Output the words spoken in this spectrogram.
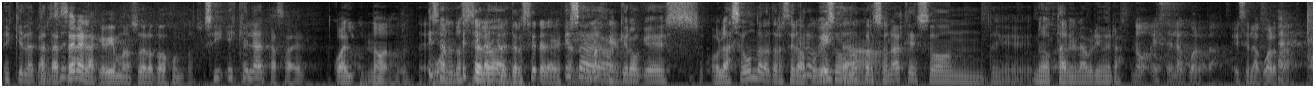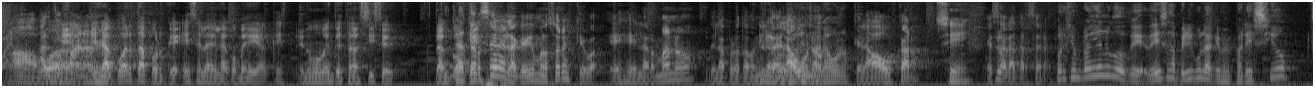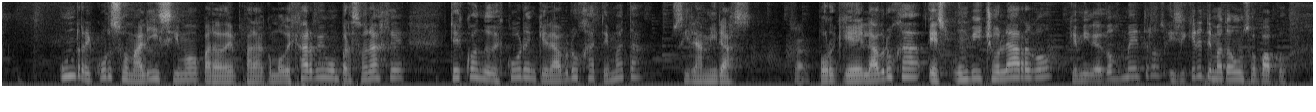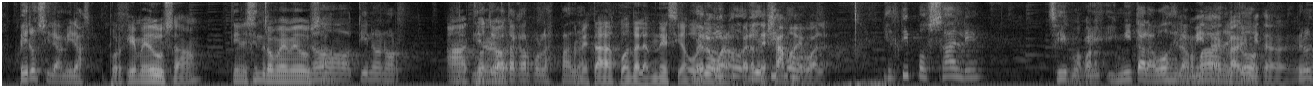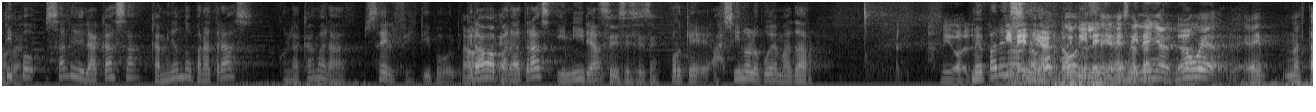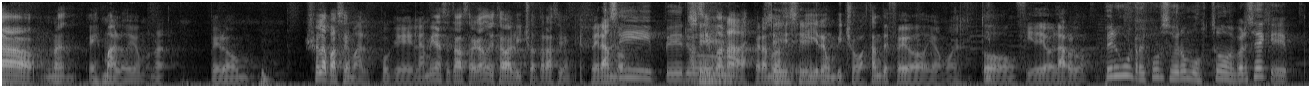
Es que la, La tercera, es la que vimos nosotros todos juntos. Sí, es que en la, la casa de él. ¿Cuál? No, Esa, bueno, no esa sé la la ter- tercera la que está en la Esa imagen. creo que es o la segunda o la tercera, Creo porque que esos esta- dos personajes son de, no están en la primera. No, esa es la cuarta. Esa es la cuarta. Ah, Alto bueno. fan, es la cuarta porque esa es la de la comedia. Que en un momento están así, se están La tercera es la que vimos nosotros, que va- es el hermano de la protagonista De la de la protagonista 1, de la uno. que la va a buscar. Sí. Esa Pero- es la tercera. Por ejemplo, hay algo de, de esa película que me pareció un recurso malísimo para, de- para como dejar vivo un personaje, que es cuando descubren que la bruja te mata si la mirás. Claro. Porque la bruja es un bicho largo que mide dos metros y si quiere te mata de un sopapo. Pero si la mirás. Porque Medusa, ¿eh? Tiene síndrome de Medusa. No, tiene honor. Ah, no tiene te va a atacar por la espalda. Me estaba jugando a la amnesia, boludo. Pero bueno, pero te llama igual. Y el tipo sale. Sí, porque imita la voz de la Imita, hermana claro, y todo. Pero el tipo sale de la casa caminando para atrás con la cámara selfie. Tipo, No, graba eh. para atrás y mira. Sí, sí, sí. sí. Porque así no lo puede matar. Amigo, Me parece- millennial, No, muy sí, millennial es esa millennial. No, voy a- eh, no está. no es, malo, digamos. ¿no? Pero yo la pasé mal. Porque la mina se estaba acercando y estaba el bicho atrás, esperando. Sí, pero. Haciendo nada, esperando. Sí, así, sí. Y era un bicho bastante feo, digamos. Es todo un fideo largo. Pero es un recurso que no me gustó. Me parecía que.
